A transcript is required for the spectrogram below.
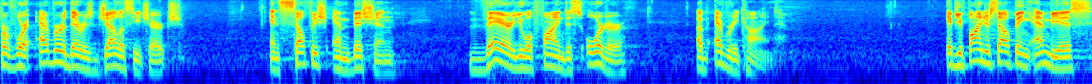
For wherever there is jealousy, church, and selfish ambition, there you will find disorder of every kind. If you find yourself being envious,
